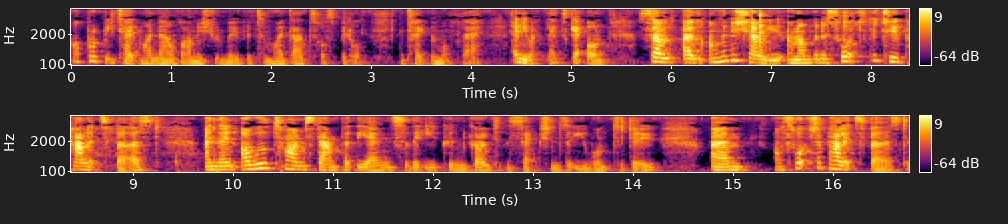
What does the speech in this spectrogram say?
I'll probably take my nail varnish remover to my dad's hospital and take them off there. Anyway, let's get on. So um, I'm going to show you, and I'm going to swatch the two palettes first, and then I will timestamp at the end so that you can go to the sections that you want to do. Um, I'll swatch the palettes first,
